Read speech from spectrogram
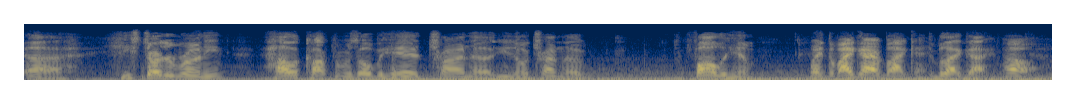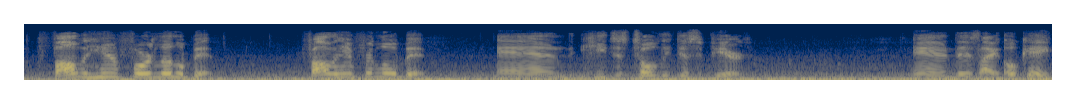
Uh, he started running. Helicopter was overhead, trying to you know trying to follow him. Wait, the white guy or black guy? The black guy Oh. Follow him for a little bit. Follow him for a little bit. And he just totally disappeared. And it's like, okay,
